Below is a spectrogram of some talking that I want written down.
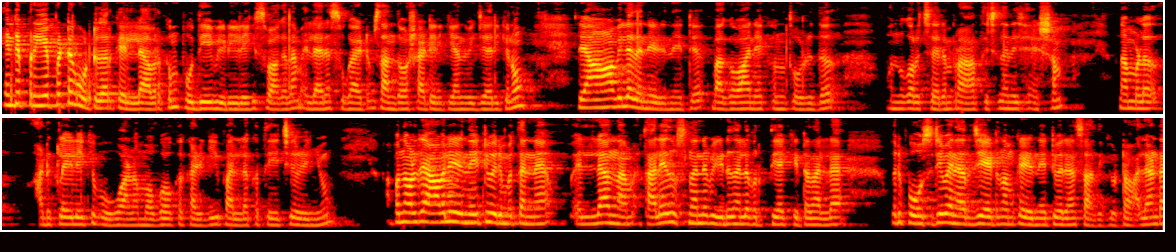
എന്റെ പ്രിയപ്പെട്ട കൂട്ടുകാർക്ക് എല്ലാവർക്കും പുതിയ വീഡിയോയിലേക്ക് സ്വാഗതം. എല്ലാവരും സുഖമായിട്ടും സന്തോഷമായിട്ട് ഇരിക്കുകയെന്ന് വിചാരിക്കുന്നു. രാവിലെ തന്നെ എഴുന്നേറ്റ് ഭഗവാനെയൊക്കെ ഒന്ന് തൊഴുത് ഒന്ന് കുറച്ച് നേരം പ്രാർത്ഥിച്ചതിന് ശേഷം നമ്മൾ അടുക്കളയിലേക്ക് പോവുകയാണ്. മുഖമൊക്കെ കഴുകി പല്ലൊക്കെ തേച്ച് കഴിഞ്ഞു. അപ്പോൾ നമ്മൾ രാവിലെ എഴുന്നേറ്റ് വരുമ്പോൾ തന്നെ എല്ലാം തലേ ദിവസം തന്നെ വീട് നല്ല വൃത്തിയാക്കിയിട്ട് നല്ല ഒരു പോസിറ്റീവ് എനർജി ആയിട്ട് നമുക്ക് എഴുന്നേറ്റ് വരാൻ സാധിക്കും കേട്ടോ അല്ലാണ്ട്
